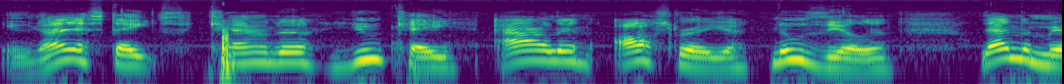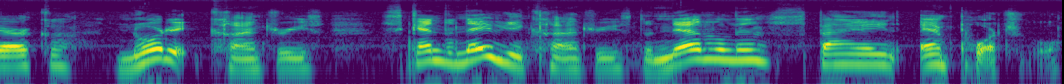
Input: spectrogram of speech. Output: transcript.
in United States, Canada, UK, Ireland, Australia, New Zealand, Latin America, Nordic countries, Scandinavian countries, the Netherlands, Spain, and Portugal.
